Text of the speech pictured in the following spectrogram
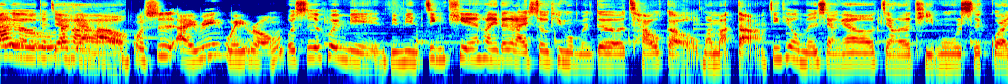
Hello，大家家好我是 Irene 韦荣。我是慧敏，敏敏，今天欢迎大家来收听我们的草稿妈妈档。今天我们想要讲的题目是关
